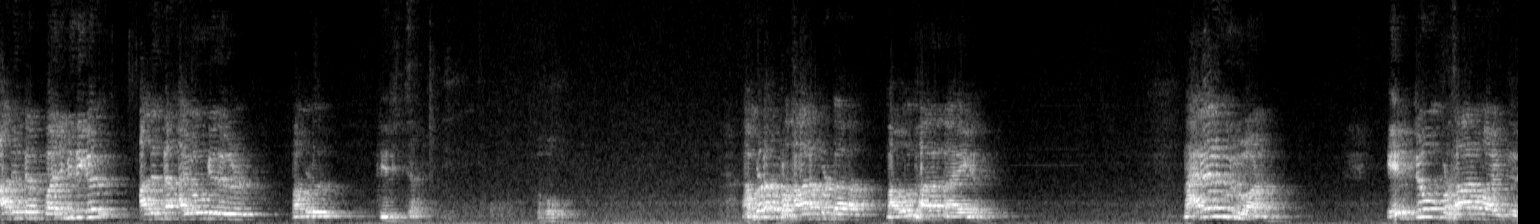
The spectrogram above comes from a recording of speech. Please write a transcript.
അതിന്റെ പരിമിതികൾ അതിന്റെ അയോഗ്യതകൾ നമ്മൾ തിരിച്ചറിയും അപ്പോ നമ്മുടെ പ്രധാനപ്പെട്ട നവോത്ഥാന നായകൻ നാരായണ ഗുരുവാണ്. ഏറ്റവും പ്രധാനമായിട്ട്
